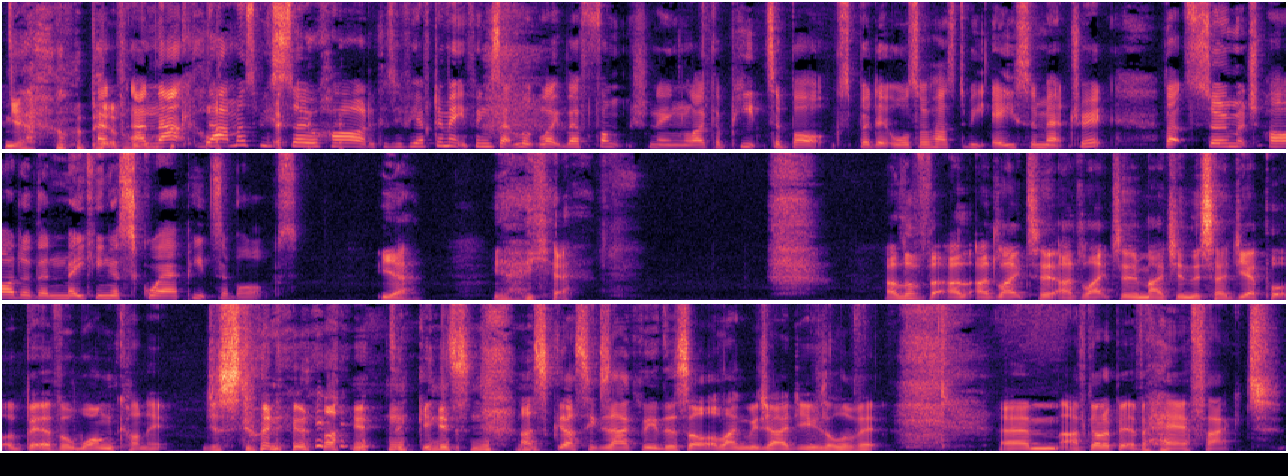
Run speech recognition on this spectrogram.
Yeah, a bit and, of a and that that must be so hard because if you have to make things that look like they're functioning like a pizza box, but it also has to be asymmetric, that's so much harder than making a square pizza box. Yeah, yeah, yeah. I love that. I, I'd like to. I'd like to imagine this head. Yeah, put a bit of a wonk on it. Just when it, like, the. That's that's exactly the sort of language I'd use. I love it. Um, I've got a bit of a hair fact.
